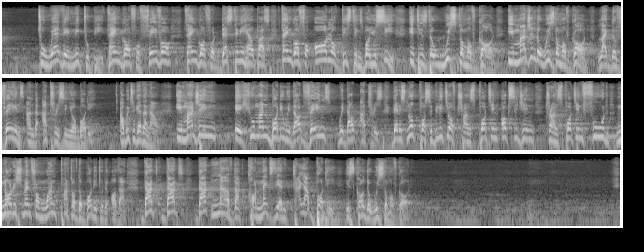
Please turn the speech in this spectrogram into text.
to where they need to be. Thank God for favor. Thank God for destiny helpers. Thank God for all of these things. But you see, it is the wisdom of God. Imagine the wisdom of God like the veins and the arteries in your body. Are we together now? Imagine a human body without veins, without arteries. There is no possibility of transporting oxygen, transporting food, nourishment from one part of the body to the other. That, that, that nerve that connects the entire body is called the wisdom of God.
